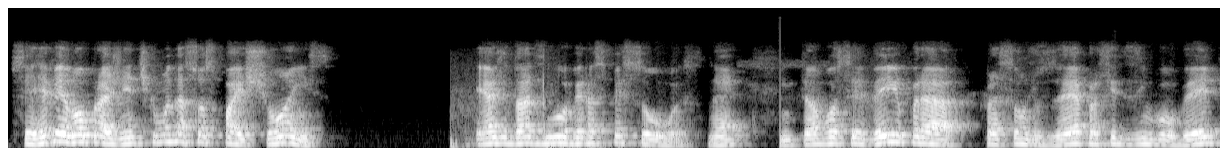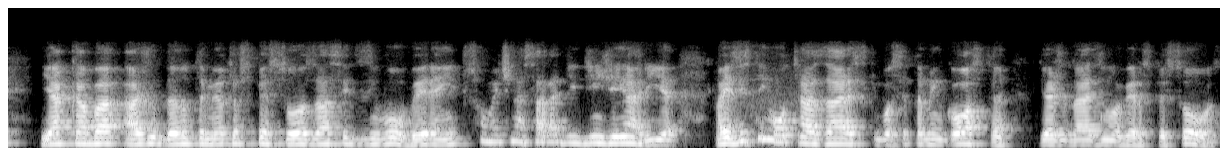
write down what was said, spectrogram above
você revelou para a gente que uma das suas paixões é ajudar a desenvolver as pessoas, né? Então você veio para São José para se desenvolver e acaba ajudando também outras pessoas a se desenvolverem, principalmente nessa área de, de, engenharia. Mas existem outras áreas que você também gosta de ajudar a desenvolver as pessoas?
